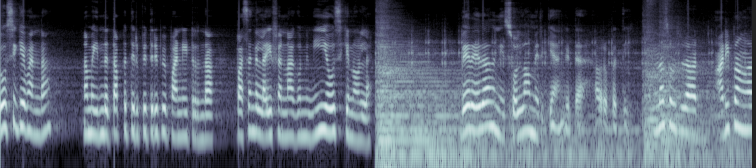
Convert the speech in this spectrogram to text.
யோசிக்க வேண்டாம். நம்ம இந்த தப்பு திருப்பி திருப்பி பண்ணிட்டு இருந்தா பசங்க லைஃப் என்ன ஆகும்னு நீ யோசிக்கணும்ல. வேற ஏதாவது நீ சொல்லாம இருக்கியா என்கிட்ட அவரை பத்தி? என்ன சொல்கிறது அடிப்பாங்க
